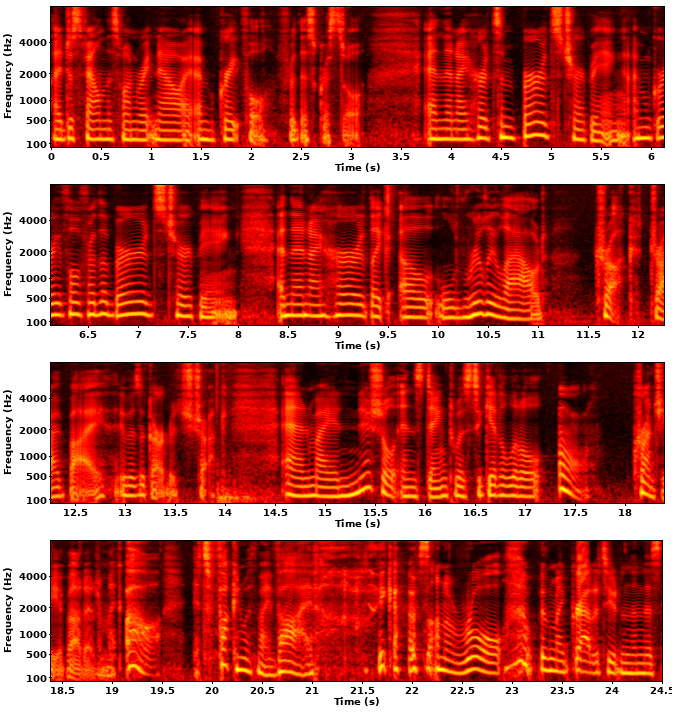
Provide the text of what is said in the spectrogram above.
I just found this one right now. I, am grateful for this crystal. And then I heard some birds chirping. I'm grateful for the birds chirping. And then I heard like a really loud truck drive by. It was a garbage truck. And my initial instinct was to get a little oh, crunchy about it. I'm like, oh, it's fucking with my vibe. like I was on a roll with my gratitude. And then this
